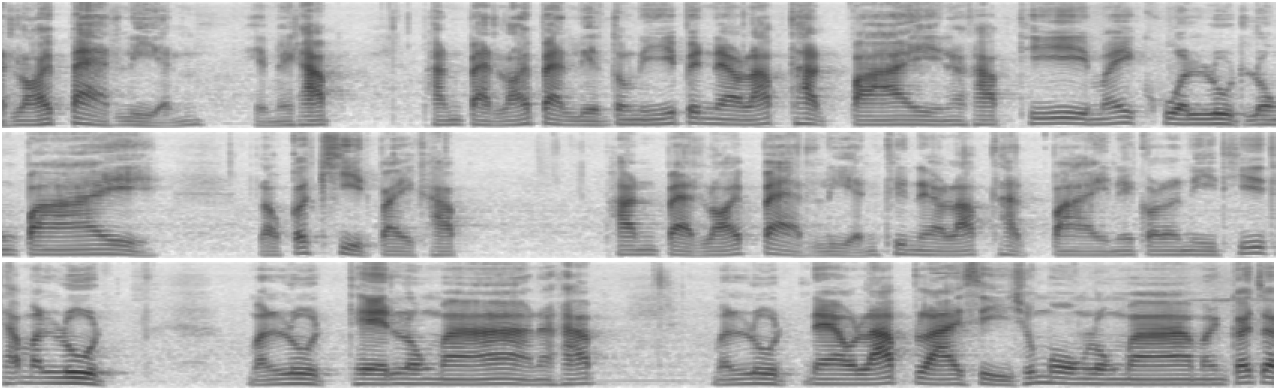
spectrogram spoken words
1,808เหรียญเห็นไหมครับ1,808เหรียญตรงนี้เป็นแนวรับถัดไปนะครับ ที่ไม่ควรหลุดลงไป เราก็ขีดไปครับ1,808เหรียญคือแนวรับถัดไปในกรณีที่ถ้ามันหลุด มันหลุดเทรนลงมานะครับมันหลุดแนวรับราย 4 ชั่วโมงลงมา มันก็จะ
